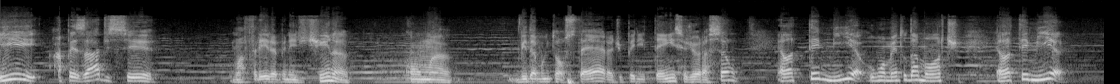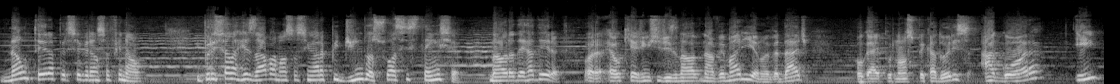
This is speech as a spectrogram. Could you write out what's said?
E apesar de ser uma freira beneditina com uma vida muito austera, de penitência, de oração, ela temia o momento da morte. Ela temia não ter a perseverança final. E por isso ela rezava a Nossa Senhora pedindo a sua assistência na hora derradeira. Ora, é o que a gente diz na, Ave Maria, não é verdade? Rogai por nossos pecadores agora e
